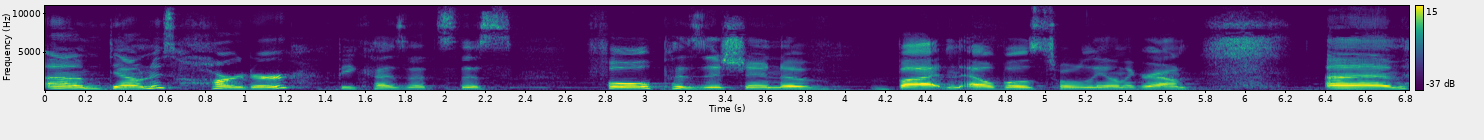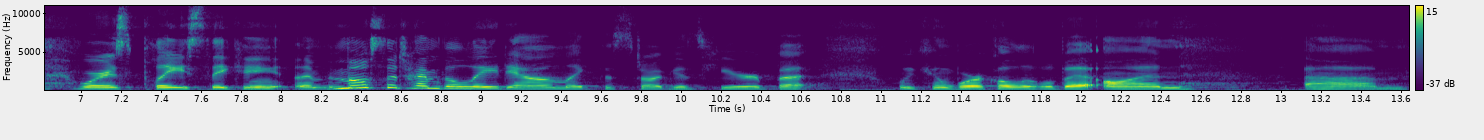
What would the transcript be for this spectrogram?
Um, down is harder because it's this full position of butt and elbows totally on the ground. Um, whereas place, they can, um, most of the time they'll lay down like this dog is here, but we can work a little bit on, um,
